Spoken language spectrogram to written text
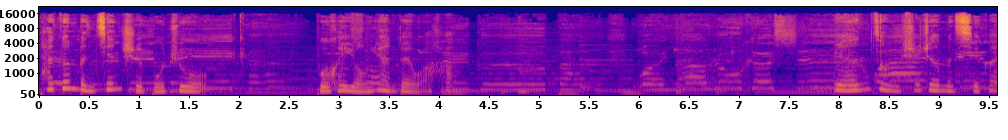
他根本坚持不住，不会永远对我好。人总是这么奇怪，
